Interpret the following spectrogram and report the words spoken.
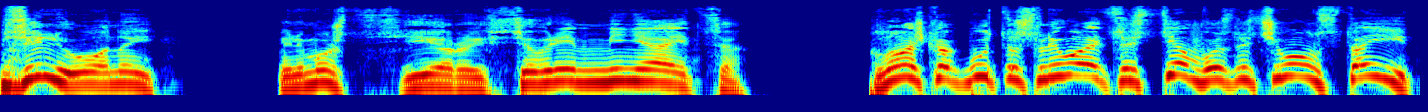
зеленый, или, может, серый, все время меняется. Плащ как будто сливается с тем, возле чего он стоит,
